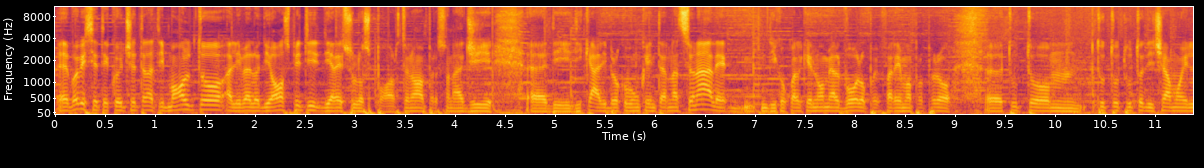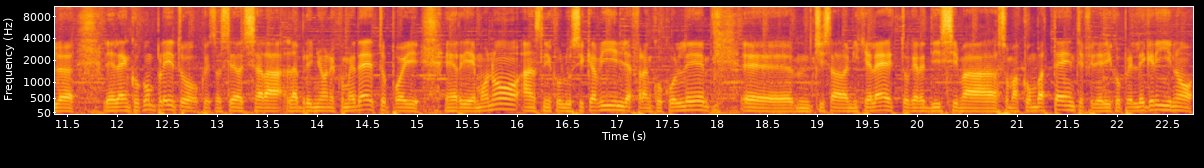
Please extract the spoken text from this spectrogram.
Eh, voi vi siete concentrati molto a livello di ospiti, direi sullo sport, no? personaggi eh, di, di, calibro comunque internazionale, dico qualche nome al volo, poi faremo proprio eh, tutto, mm, tutto, tutto diciamo il, l'elenco completo, questa sera ci sarà la Brignone come detto, poi Henri Monod, Hans Nicolussi Caviglia, Franco Collè, eh, ci sarà la Micheletto, grandissima insomma, combattente, Federico Pellegrino,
